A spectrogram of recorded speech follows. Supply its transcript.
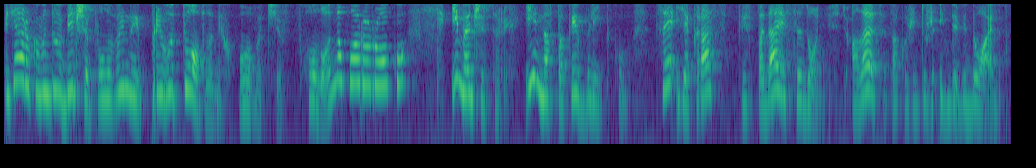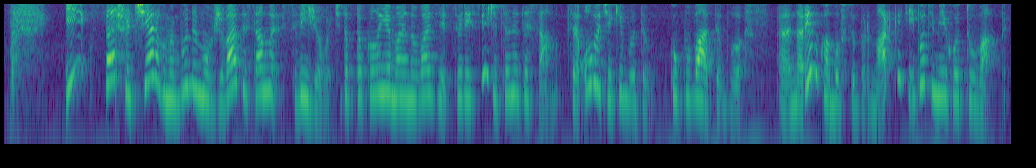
Я рекомендую більше половини приготовлених овочів в холодну пору року і менше сирих. І навпаки, влітку. Це якраз співпадає з сезонністю, але це також дуже індивідуально. І в першу чергу ми будемо вживати саме свіжі овочі. Тобто, коли я маю на увазі сирі свіжі, це не те саме. Це овочі, які будете купувати в, е, на ринку або в супермаркеті, і потім їх готувати.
